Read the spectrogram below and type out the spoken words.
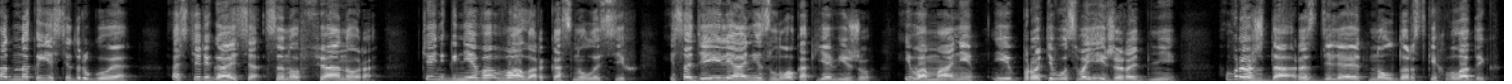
однако есть и другое. Остерегайся, сынов Феонора. Тень гнева Валар коснулась их, и содеяли они зло, как я вижу, и в Амане, и противу своей же родни. Вражда разделяет нолдорских владык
